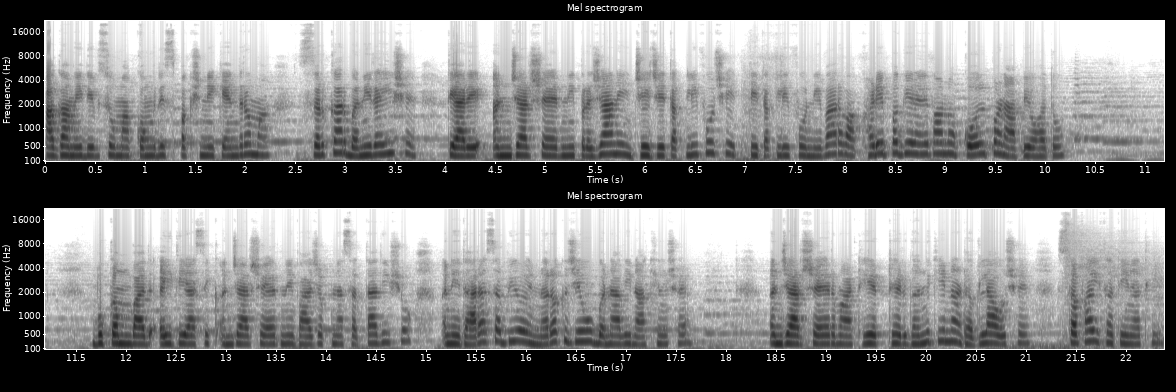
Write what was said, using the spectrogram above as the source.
આગામી દિવસોમાં કોંગ્રેસ પક્ષની કેન્દ્રમાં સરકાર બની રહી છે, ત્યારે અંજાર શહેરની પ્રજાને જે જે તકલીફો છે તે તકલીફો નિવારવા ખડે પગે રહેવાનો કોલ પણ આપ્યો હતો. ભૂકંપ બાદ ઐતિહાસિક અંજાર શહેરને ભાજપના સત્તાધીશો અને ધારાસભ્યોએ નરક જેવું બનાવી નાખ્યું છે. અંજાર શહેરમાં ઠેર ઠેર ગંદકીના ઢગલાઓ છે. સફાઈ થતી નથી.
